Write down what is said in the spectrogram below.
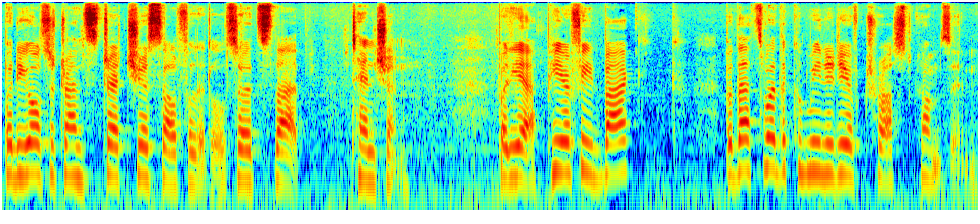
But you also try and stretch yourself a little. So it's that tension. But yeah, peer feedback. But that's where the community of trust comes in.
